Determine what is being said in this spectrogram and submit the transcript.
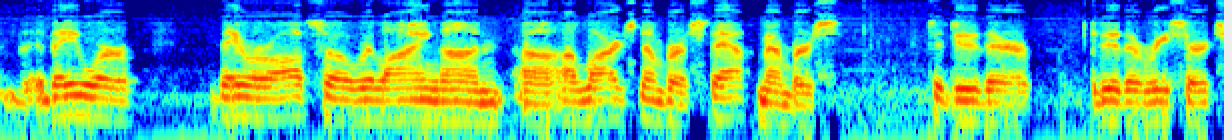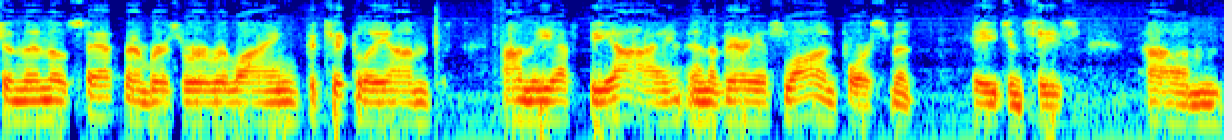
they were they were also relying on uh, a large number of staff members to do their to do their research, and then those staff members were relying particularly on on the FBI and the various law enforcement agencies. Um,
